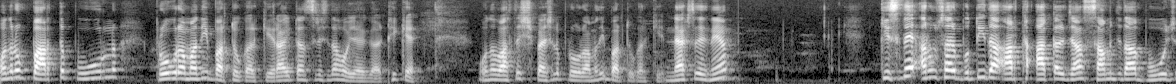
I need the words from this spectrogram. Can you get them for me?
ਉਹਨਾਂ ਨੂੰ ਪਰਤਪੂਰਨ ਪ੍ਰੋਗਰਾਮਾਂ ਦੀ ਵਰਤੋਂ ਕਰਕੇ ਰਾਈਟ ਆਨਸਰ ਇਸ ਦਾ ਹੋ ਜਾਏਗਾ, ਠੀਕ ਹੈ? ਉਹਨਾਂ ਵਾਸਤੇ ਸਪੈਸ਼ਲ ਪ੍ਰੋਗਰਾਮਾਂ ਦੀ ਵਰਤੋਂ ਕਰਕੇ। ਨੈਕਸਟ ਦੇਖਦੇ ਹਾਂ। ਕਿਸ ਦੇ ਅਨੁਸਾਰ ਬੁੱਧੀ ਦਾ ਅਰਥ ਅਕਲ ਜਾਂ ਸਮਝ ਦਾ ਬੂਝ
